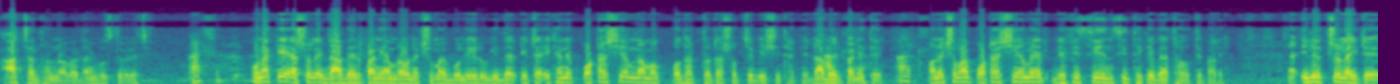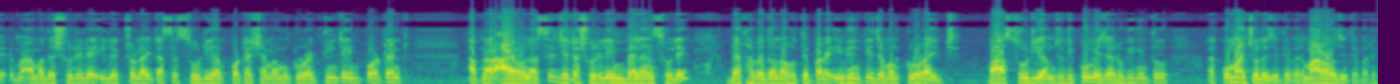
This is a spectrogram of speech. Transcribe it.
আচ্ছা ধন্যবাদ আমি বুঝতে পেরেছি। আচ্ছা। ওনাকে আসলে ডাবের পানি আমরা অনেক সময় বলি রোগীদের। এটা এখানে পটাশিয়াম নামক পদার্থটা সবচেয়ে বেশি থাকে ডাবের আচ্ছা, পানিতে। আচ্ছা। অনেক সময় পটাশিয়ামের ডেফিসিয়েন্সি থেকে ব্যথা হতে পারে। ইলেকট্রোলাইটে আমাদের শরীরে ইলেকট্রোলাইট আছে সোডিয়াম পটাশিয়াম এবং ক্লোরাইড তিনটে ইম্পর্টেন্ট আপনার আয়ন আছে যেটা শরীরে ইমব্যালেন্স হলে ব্যথা বেদনা হতে পারে। ইভেন কি যেমন ক্লোরাইড বা সোডিয়াম যদি কমে যায় রোগী কিন্তু কোমায় চলে যেতে পারে মারাও যেতে পারে।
